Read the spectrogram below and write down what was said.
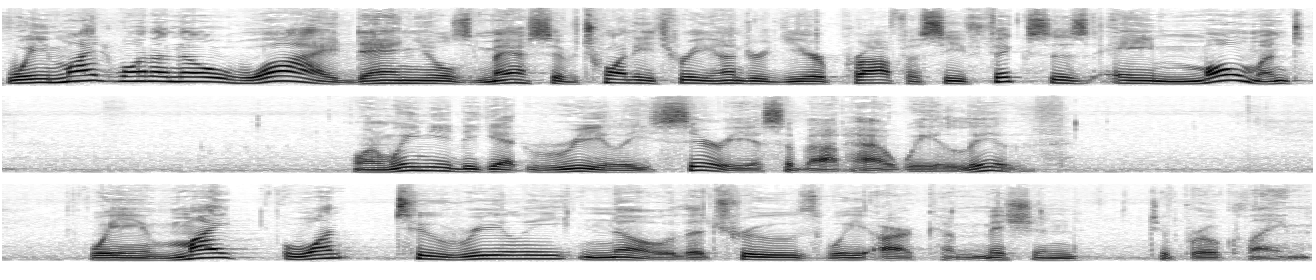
We might want to know why Daniel's massive 2300 year prophecy fixes a moment when we need to get really serious about how we live. We might want to really know the truths we are commissioned to proclaim.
